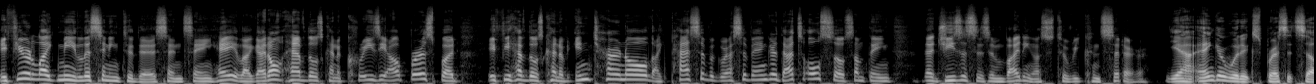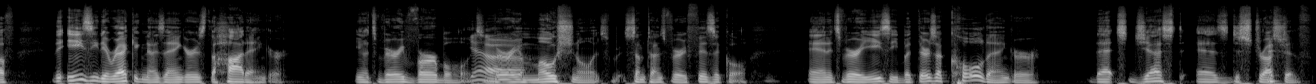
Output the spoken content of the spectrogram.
if you're like me listening to this and saying hey like i don't have those kind of crazy outbursts but if you have those kind of internal like passive aggressive anger that's also something that jesus is inviting us to reconsider Yeah, anger would express itself. The easy to recognize anger is the hot anger. You know, it's very verbal, it's Yeah. very emotional, it's sometimes very physical, and it's very easy. But there's a cold anger that's just as destructive.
